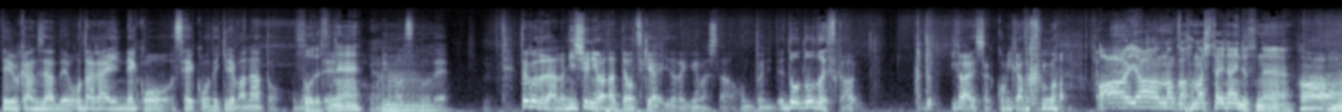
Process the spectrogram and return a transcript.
ていう感じなんで、お互いね、こう、成功できればなとそう思ってですねおりますので。ということで、あの、2週にわたってお付き合いいただきました。本当に。でどう、どうですか？どいかがでした？コミカド君は。ああ、いやー、なんか話したいないですね。ああう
